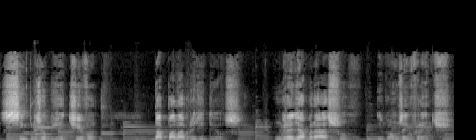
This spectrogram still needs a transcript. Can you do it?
simples e objetiva da palavra de Deus. Um grande abraço e vamos em frente.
